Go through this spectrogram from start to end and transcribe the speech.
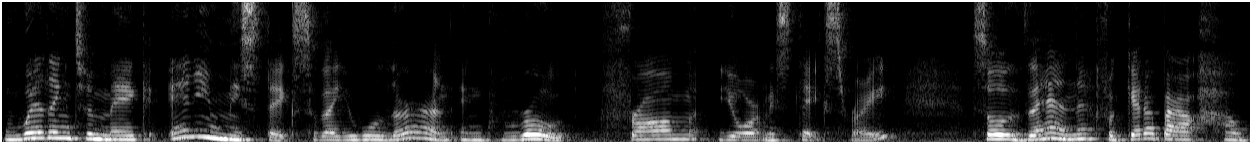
willing to make any mistakes so that you will learn and grow from your mistakes, right? So then forget about how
